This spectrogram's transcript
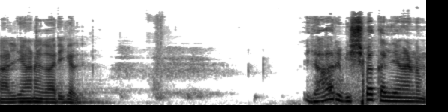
கல்யாணக்காரிகள். யார் விஸ்வ கல்யாணம்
